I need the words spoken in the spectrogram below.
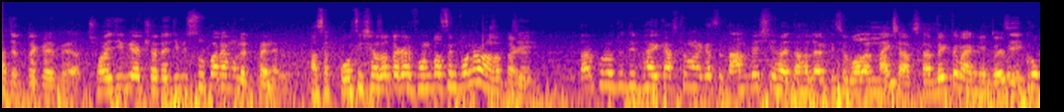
হাজার টাকায় ভাইয়া। ছয় জিবি একশো আঠাশ জিবি সুপার অ্যামোলেড প্যানেল আচ্ছা পঁচিশ হাজার টাকার ফোন পাচ্ছেন পনেরো হাজার টাকা তারপরে যদি ভাই কাস্টমারের কাছে দাম বেশি হয় তাহলে আর কিছু বলার নাই। আচ্ছা আচ্ছা দেখতে পারেন কিন্তু খুব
